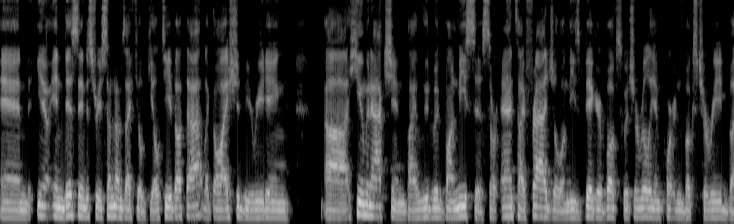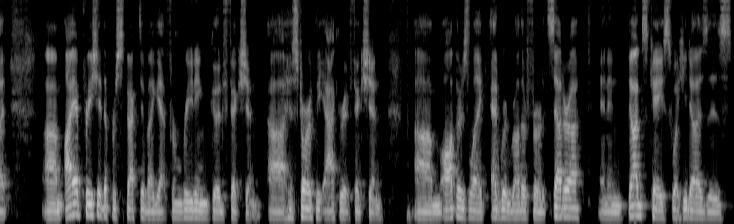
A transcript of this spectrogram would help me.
And, you know, in this industry, sometimes I feel guilty about that. Like, oh, I should be reading uh, Human Action by Ludwig von Mises or Anti-Fragile and these bigger books, which are really important books to read. But um, I appreciate the perspective I get from reading good fiction, uh, historically accurate fiction, um, authors like Edward Rutherfurd, etc. And in Doug's case, what he does is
